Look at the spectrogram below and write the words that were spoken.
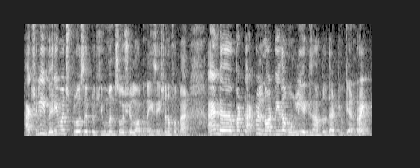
actually very much closer to human social organization of a band. And uh, but that will not be the only example that you can write.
